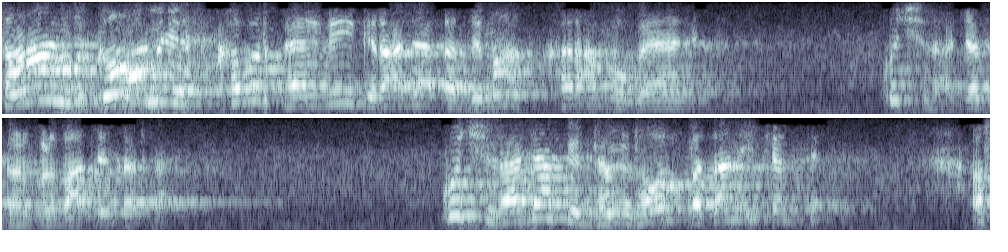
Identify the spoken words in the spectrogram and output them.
साँझ गाँव में एक खबर फैल गई कि राजा का दिमाग खराब हो गया है। कुछ राजा गड़बड़ बातें कर रहा है। कुछ राजा के ढंगढोल पता नहीं चलते। और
